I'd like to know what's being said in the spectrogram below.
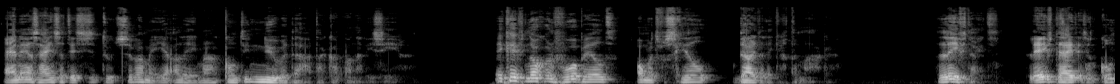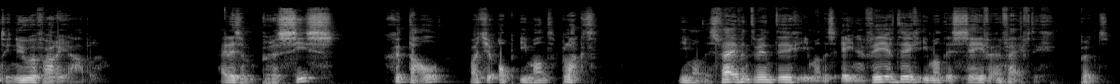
En er zijn statistische toetsen waarmee je alleen maar continue data kan analyseren. Ik geef nog een voorbeeld om het verschil duidelijker te maken. Leeftijd. Leeftijd is een continue variabele. Het is een precies getal wat je op iemand plakt. Iemand is 25, iemand is 41, iemand is 57. Punt.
